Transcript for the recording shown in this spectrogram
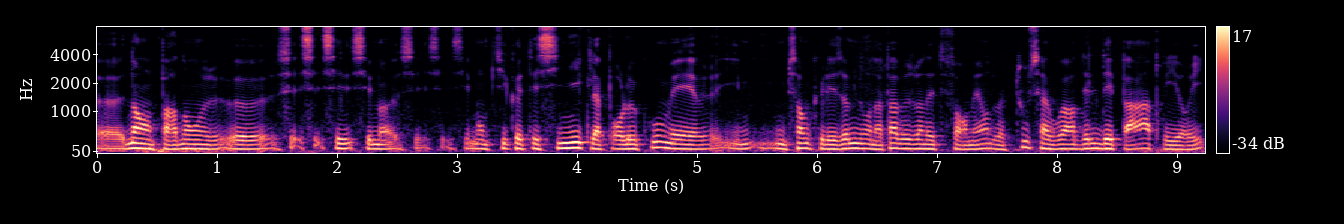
euh, non, pardon, euh, c'est- c'est- c'est c'est mo- c'est- c'est- c'est mon petit côté cynique là pour le coup, mais euh, il, il me semble que les hommes, nous, on n'a pas besoin d'être formés, on doit tout savoir dès le départ, a priori.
